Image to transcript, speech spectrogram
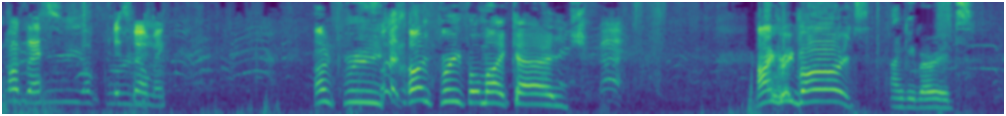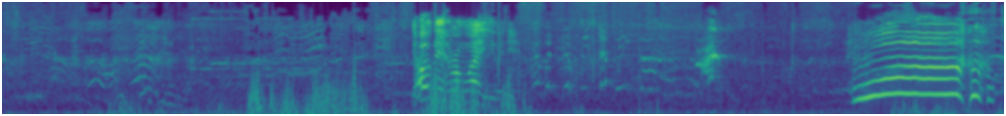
Oh, Hold this. It's filming. I'm free. Good. I'm free from my cage. Angry birds. Angry birds. You're holding it the wrong way, you idiot. Whoa.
